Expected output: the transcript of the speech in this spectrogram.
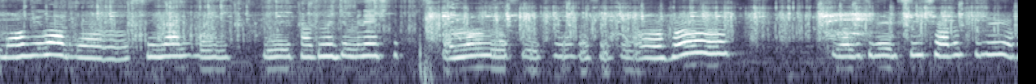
Mogiler de şeyler de. Ne kazmacı ne işte. Allah'ım nasıl Aha. Buradaki de bir şey çağırıp duruyor.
